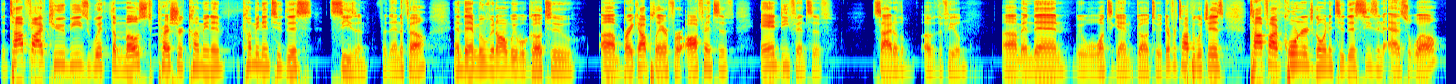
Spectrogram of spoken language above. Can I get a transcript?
the top five QBs with the most pressure coming in coming into this season for the NFL, and then moving on, we will go to um, breakout player for offensive and defensive side of the of the field. Um, and then we will once again go to a different topic, which is top five corners going into this season as well.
